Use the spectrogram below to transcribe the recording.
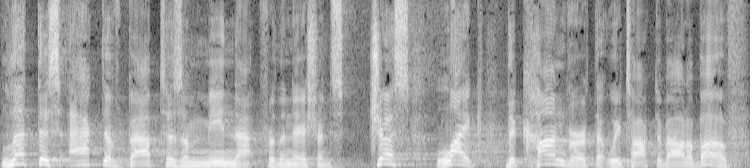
Let this act of baptism mean that for the nations. Just like the convert that we talked about above,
